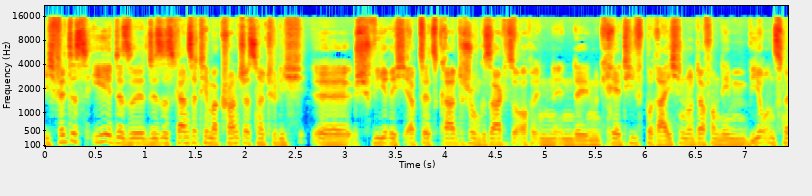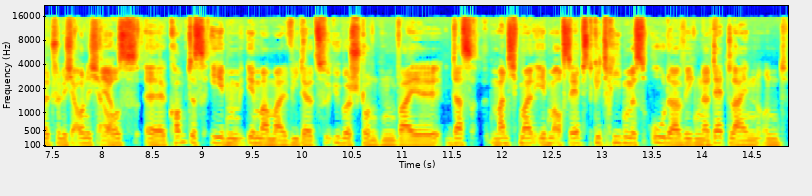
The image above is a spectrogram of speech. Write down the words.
Ich finde es eh, diese, dieses ganze Thema Crunch ist natürlich äh, schwierig. Ihr habt jetzt gerade schon gesagt, so auch in, in den Kreativbereichen und davon nehmen wir uns natürlich auch nicht Ja. aus, äh, kommt es eben immer mal wieder zu Überstunden, weil das manchmal eben auch selbst getrieben ist oder wegen einer Deadline und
